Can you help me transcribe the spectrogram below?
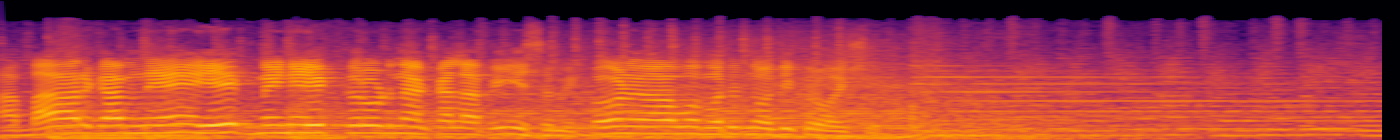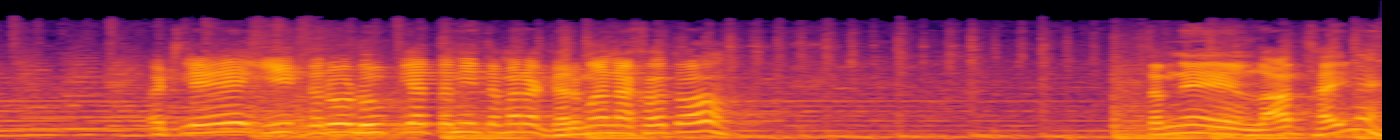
આ બાર ગામને એક મહિને એક કરોડના કાલા પીએ છે કોણ આવો મરુદનો દીકરો હશે એટલે એ કરોડ રૂપિયા તમે તમારા ઘરમાં નાખો તો? તમને લાભ થાય ને?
